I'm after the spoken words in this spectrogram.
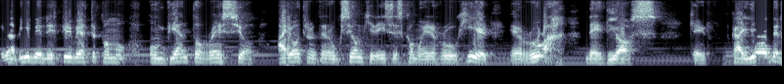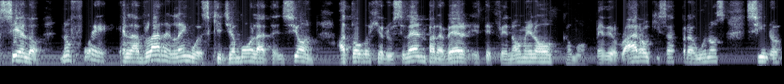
y la Biblia describe esto como un viento recio. Hay otra traducción que dice es como el rugir, el ruaj de Dios que cayó del cielo. No fue el hablar en lenguas que llamó la atención a todo Jerusalén para ver este fenómeno como medio raro quizás para unos, sino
